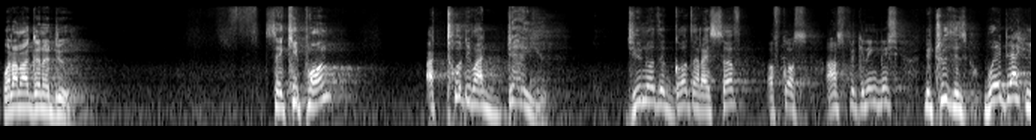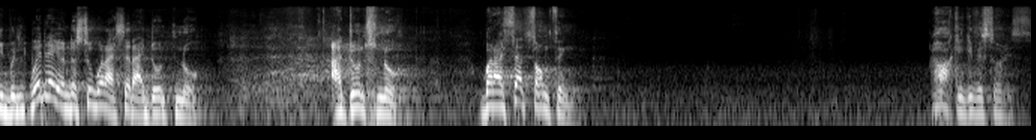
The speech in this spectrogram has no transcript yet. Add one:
What am I going to do? Say, keep on. I told him, I dare you. Do you know the God that I serve? Of course, I'm speaking English. The truth is, whether he, whether he understood what I said, I don't know. I don't know. But I said something. Oh, I can give you stories.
